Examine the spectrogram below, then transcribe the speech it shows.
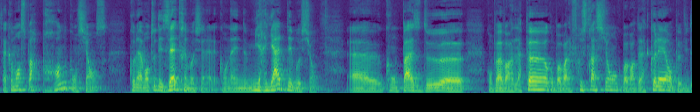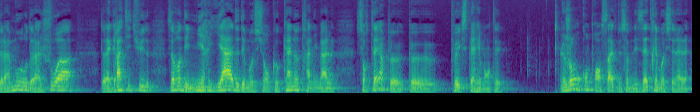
Ça commence par prendre conscience qu'on est avant tout des êtres émotionnels, qu'on a une myriade d'émotions, euh, qu'on passe de, euh, qu'on peut avoir de la peur, qu'on peut avoir de la frustration, qu'on peut avoir de la colère, on peut vivre de l'amour, de la joie, de la gratitude. Nous avons des myriades d'émotions qu'aucun autre animal sur Terre peut, expérimenter. Le jour où on comprend ça, que nous sommes des êtres émotionnels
